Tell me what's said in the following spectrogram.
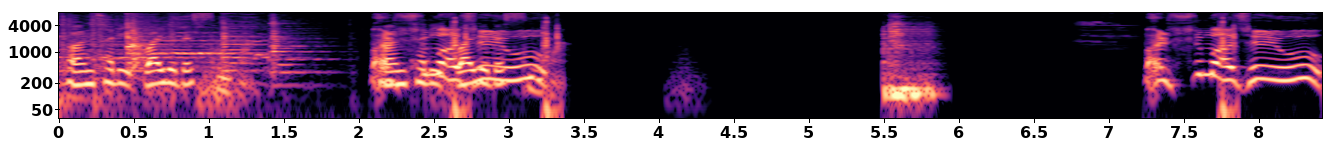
건설이 완료됐습니다. 건설이 말씀하세요. 완료됐습니다. 말씀하세요.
